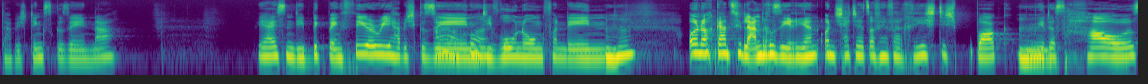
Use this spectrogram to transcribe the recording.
da habe ich Dings gesehen, na? Wie heißen die? Big Bang Theory habe ich gesehen, Ah, cool. die Wohnung von denen Mhm. Und noch ganz viele andere Serien. Und ich hatte jetzt auf jeden Fall richtig Bock, Mhm. mir das Haus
